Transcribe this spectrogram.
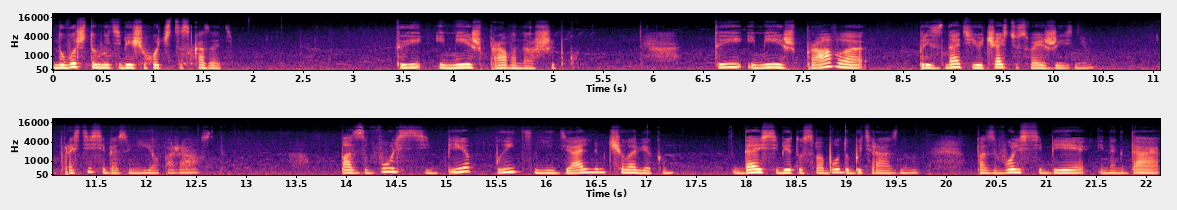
Но вот что мне тебе еще хочется сказать. Ты имеешь право на ошибку. Ты имеешь право признать ее частью своей жизни. Прости себя за нее, пожалуйста. Позволь себе быть неидеальным человеком. Дай себе эту свободу быть разным. Позволь себе иногда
